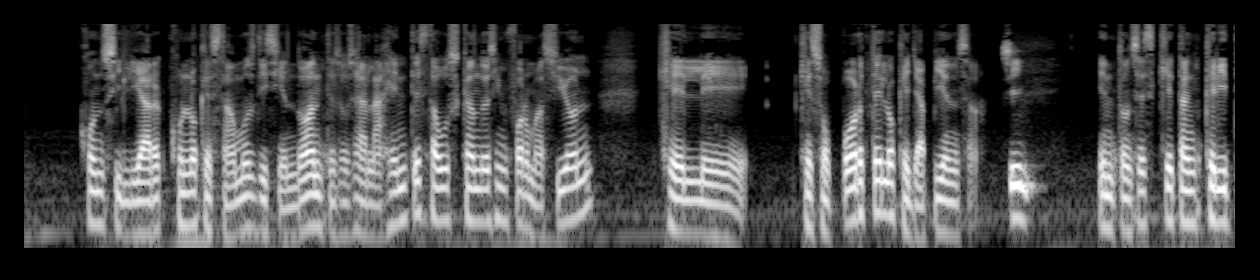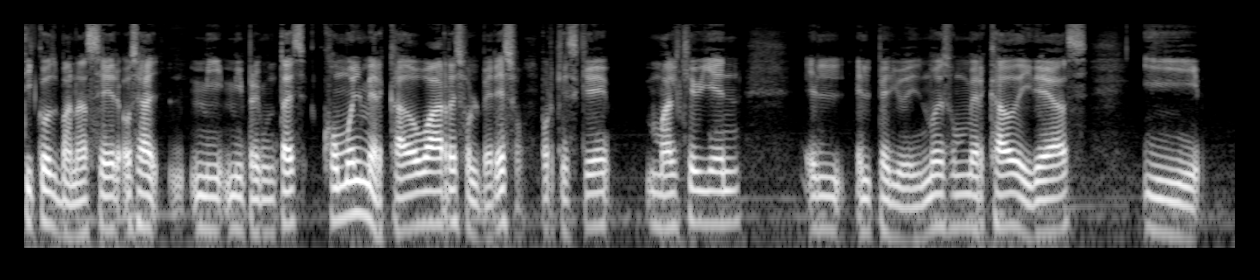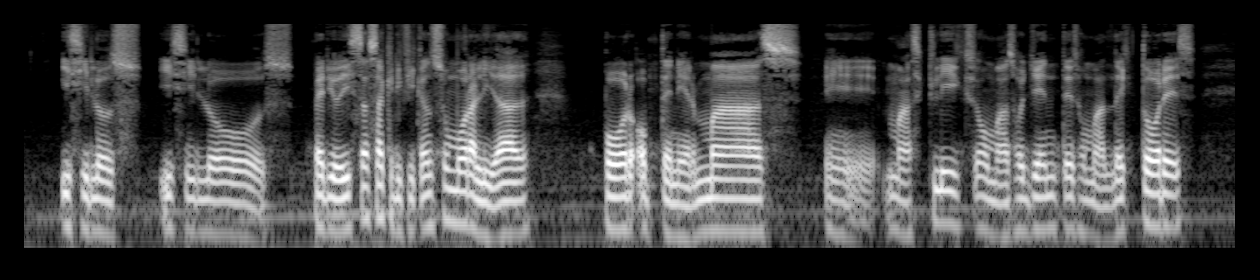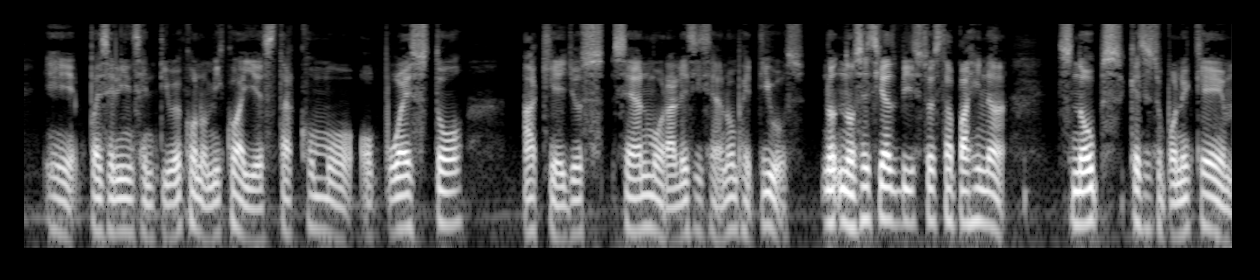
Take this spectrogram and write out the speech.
conciliar con lo que estábamos diciendo antes. O sea, la gente está buscando esa información que le que soporte lo que ya piensa. Sí. Entonces, ¿qué tan críticos van a ser? O sea, mi, mi pregunta es, ¿cómo el mercado va a resolver eso? Porque es que, mal que bien, el, el periodismo es un mercado de ideas y, y, si los, y si los periodistas sacrifican su moralidad por obtener más, eh, más clics o más oyentes o más lectores, eh, pues el incentivo económico ahí está como opuesto a que ellos sean morales y sean objetivos. No, no sé si has visto esta página Snopes que se supone que,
